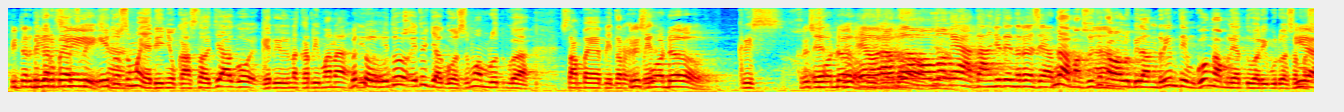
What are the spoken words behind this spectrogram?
Peter, Peter Beardsley, Beardsley. Itu Nah. semua ya di Newcastle jago, Gary Lineker di mana? Betul. Itu, itu itu jago semua menurut gua. Sampai Peter Chris Waddle Chris Chris Waddle. Chris Ya orang tua Waddle, ngomong iya. ya, lanjutin terus ya. Enggak, maksudnya kalau lu bilang dream team, gua nggak melihat 2002 sama Iya,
